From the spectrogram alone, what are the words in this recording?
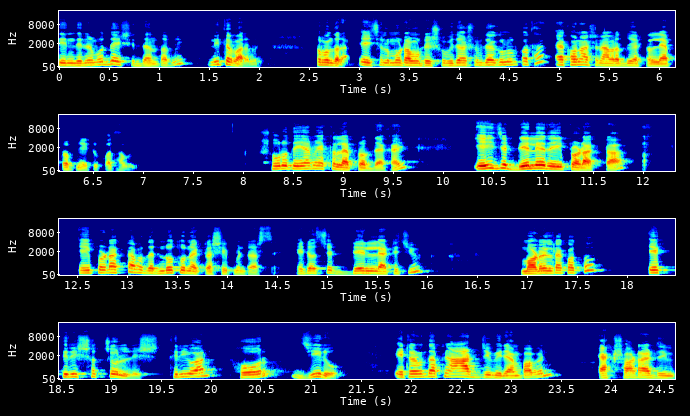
তিন দিনের মধ্যে এই সিদ্ধান্ত আপনি নিতে পারবেন। তো বন্ধুরা, এই ছিল মোটামুটি সুবিধা অসুবিধাগুলোর কথা। এখন আসেন আমরা দুই একটা ল্যাপটপ নিয়ে একটু কথা বলি। শুরুতেই আমি একটা ল্যাপটপ দেখাই। এই যে ডেলের এই প্রোডাক্টটা এই প্রোডাক্টটা আমাদের নতুন একটা শিপমেন্ট আসছে। এটা হচ্ছে ডেল ল্যাটিটিউড মডেলটা কত? একত্রিশশো চল্লিশ থ্রি ওয়ান ফোর জিরো এটার মধ্যে আপনি আট জিবি র্যাম পাবেন, একশো আঠাশ জিবি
